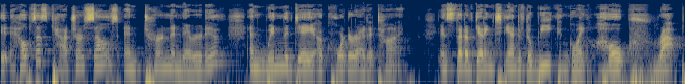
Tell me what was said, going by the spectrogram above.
It helps us catch ourselves and turn the narrative and win the day a quarter at a time instead of getting to the end of the week and going, oh crap,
